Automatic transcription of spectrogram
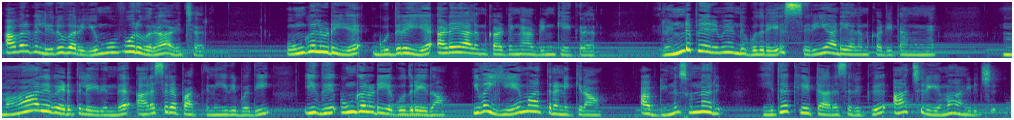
அவர்கள் இருவரையும் ஒவ்வொருவராக அழைச்சார். உங்களுடைய குதிரையை அடையாளம் காட்டுங்க அப்படின்னு கேட்குறார் ரெண்டு பேருமே அந்த குதிரையை சரியாக அடையாளம் காட்டிட்டாங்க மாறு இடத்துல இருந்த அரசரை பார்த்த நீதிபதி இது உங்களுடைய குதிரை தான் இவன் ஏமாத்திர நிற்கிறான் அப்படின்னு சொன்னார். இதை கேட்ட அரசருக்கு ஆச்சரியமாக ஆயிடுச்சு.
